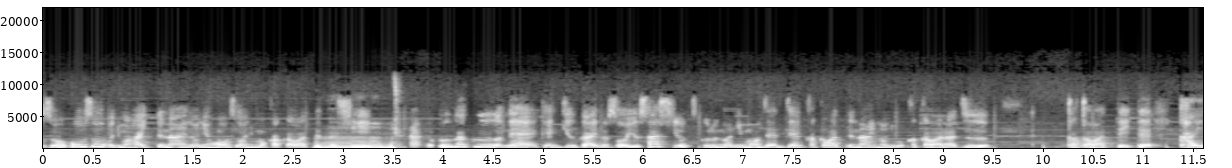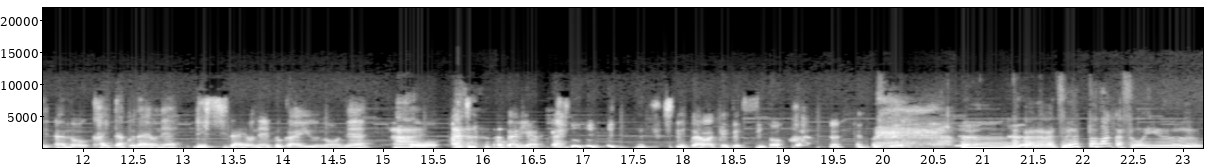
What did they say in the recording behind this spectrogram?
そう放送部にも入ってないのに放送にも関わってたし、文学ね研究会のそういう冊子を作るのにも全然関わってないのにもかかわらず関わっていて開あの開拓だよね立志だよねとかいうのをね、はい、こう語り合ったりしてたわけですよ。うん。だからだからずっとなんかそういう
